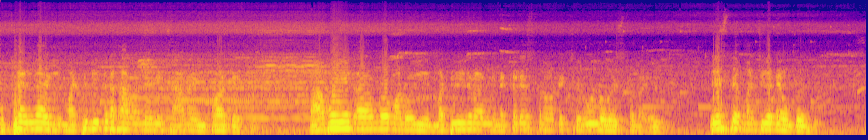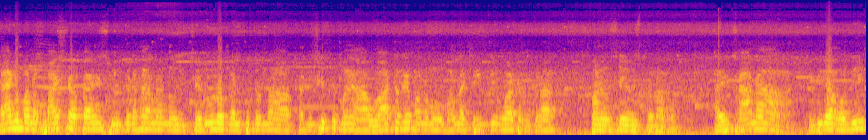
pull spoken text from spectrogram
ముఖ్యంగా ఈ మట్టి విగ్రహాలు అనేది చాలా ఇంపార్టెంట్. రాబోయే కాలంలో మనం ఈ మట్టి విగ్రహాలను ఎక్కడేస్తున్నాం అంటే చెరువుల్లో వేస్తున్నాం. వేస్తే మంచిగానే ఉంటుంది. కానీ మన ఫాస్ట్ ఆఫ్ ప్యారిస్ విగ్రహాలను ఈ చెరువులో కలుపుతున్న ఆ కలుషితమైన ఆ వాటరే మనము మళ్ళీ డ్రింకింగ్ వాటర్గా మనం సేవిస్తున్నాము. అది చాలా ఇదిగా ఉంది.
